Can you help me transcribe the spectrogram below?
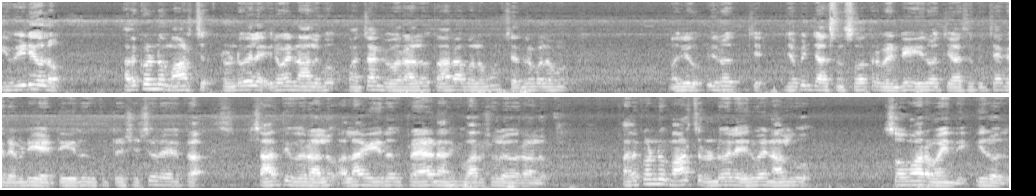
ఈ వీడియోలో పదకొండు మార్చ్ రెండు వేల ఇరవై నాలుగు పంచాంగ వివరాలు తారాబలము చంద్రబలము మరియు ఈరోజు జపించాల్సిన సూత్రం ఏంటి? ఈరోజు చేయాల్సిన ప్రత్యేక రెమెడీ ఏంటి? ఈరోజు పుట్టిన శిష్యుల యొక్క శాంతి వివరాలు అలాగే ఈరోజు ప్రయాణానికి వారసుల వివరాలు. పదకొండు మార్చ్ రెండు వేల ఇరవై నాలుగు సోమవారం అయింది ఈరోజు.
